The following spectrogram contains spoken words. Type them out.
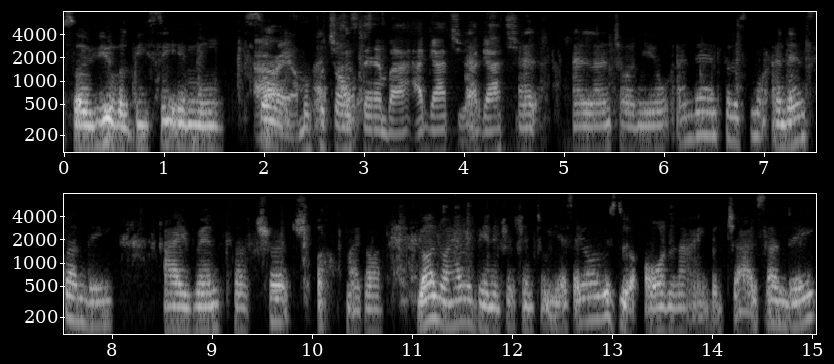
so you will be seeing me All right. I'm gonna put you I on standby. I got you. I I got you. I, I lunch on you, and then for the small, and then Sunday, I went to church. Oh my God, y'all know I haven't been in church in two years. I always do it online, but child Sunday,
